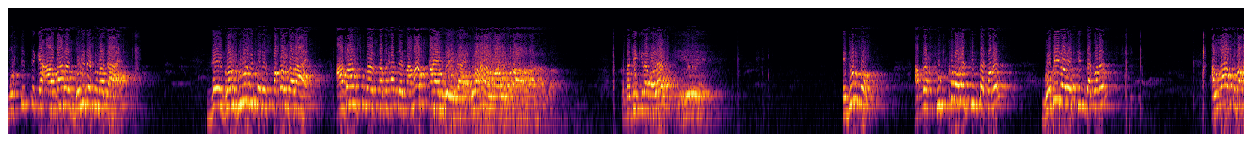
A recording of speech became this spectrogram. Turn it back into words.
মসজিদ থেকে আজানের দড়িতে শোনা যায়। যে ঘরগুলোর ভিতরে সকালবেলায় আজান শোনার সাথে সাথে নামাজ কায়েম হয়ে যায়। কথা ঠিক কিনা বলেন? এজন্য আপনারা সূক্ষ্মভাবে চিন্তা করেন, গভীরভাবে চিন্তা করেন। আল্লাহ সুবাহ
